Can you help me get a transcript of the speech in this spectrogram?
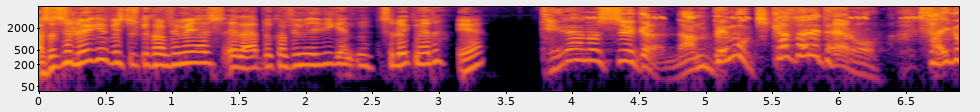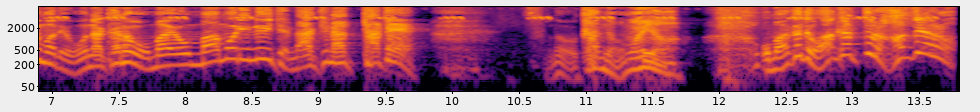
Og så tillykke, hvis du skal konfirmeres, eller er blevet konfirmeret i weekenden. Tillykke med det. Ja. 寺の衆から何遍も聞かされたやろ最後までお腹のお前を守り抜いて亡くなったてそのおかんの思いをお前かで分かっとるはずやろ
